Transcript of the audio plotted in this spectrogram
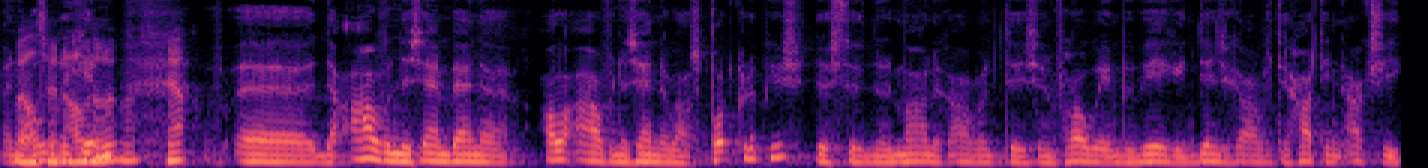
een wel zijn ouderen. Ja. Uh, de avonden zijn bijna, alle avonden zijn er wel sportclubjes. Dus de, de, maandagavond is een vrouwen in beweging, dinsdagavond is hart in actie,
